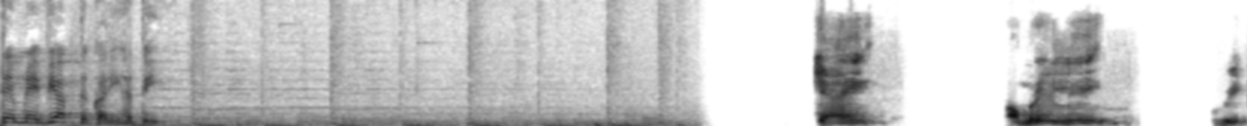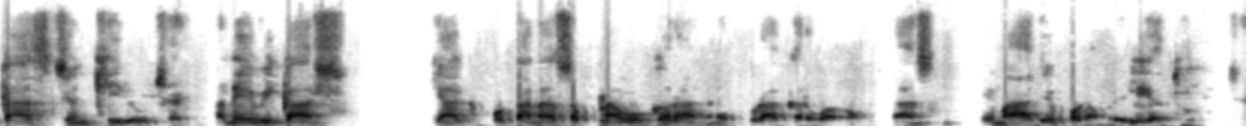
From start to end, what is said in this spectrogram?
તેમણે વ્યક્ત કરી હતી. ક્યાંય અમરેલી વિકાસ ઝંખી છે અને વિકાસ ક્યાંક પોતાના સપનાઓ ઘર આંગણે પૂરા કરવાનો વિકાસ એમાં આજે પણ અમરેલી અધૂરું છે.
